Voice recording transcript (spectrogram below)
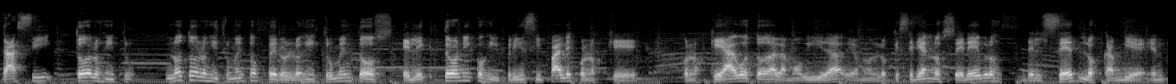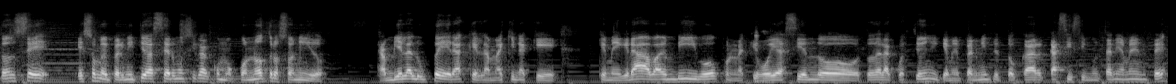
casi todos los instrumentos, no todos los instrumentos, pero los instrumentos electrónicos y principales con los que con los que hago toda la movida, digamos, lo que serían los cerebros del set, los cambié. Entonces, eso me permitió hacer música como con otro sonido. Cambié la lupera, que es la máquina que, que me graba en vivo, con la que voy haciendo toda la cuestión y que me permite tocar casi simultáneamente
